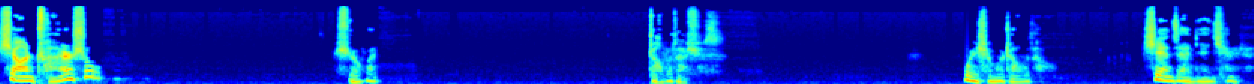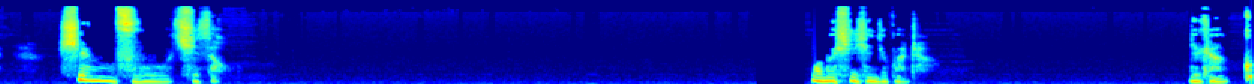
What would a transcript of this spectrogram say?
想传授。学问找不到学生，为什么找不到？现在年轻人心浮气躁，我们细心去观察，你看各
